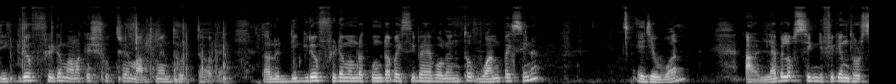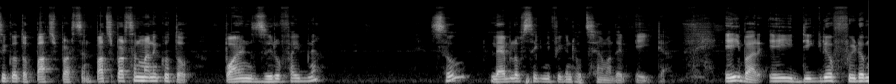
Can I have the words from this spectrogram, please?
ডিগ্রি অফ ফ্রিডম আমাকে সূত্রের মাধ্যমে ধরতে হবে। তাহলে ডিগ্রি অফ ফ্রিডম আমরা কোনটা পাইছি ভাই বলেন তো? ওয়ান পাইছি না? এই যে ওয়ান আর লেভেল অফ সিগনিফিকেন্ট ধরছি কত? পাঁচ পার্সেন্ট পাঁচ পার্সেন্ট মানে কত? পয়েন্ট জিরো ফাইভ না? সো লেভেল অফ সিগনিফিকেন্ট হচ্ছে আমাদের এইটা। এইবার এই ডিগ্রি অফ ফ্রিডম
